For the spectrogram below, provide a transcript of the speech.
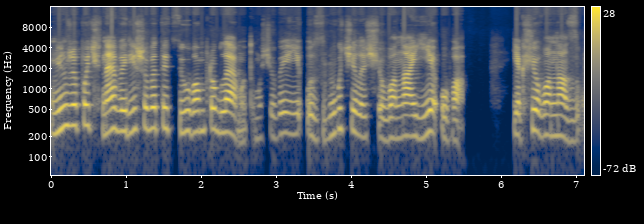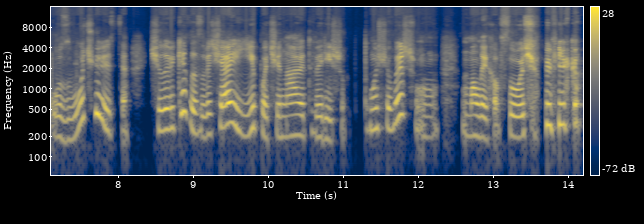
Він вже почне вирішувати цю вам проблему, тому що ви її озвучили, що вона є у вас. Якщо вона озвучується, чоловіки зазвичай її починають вирішувати. Тому що ви ж малиха в свого чоловіка,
